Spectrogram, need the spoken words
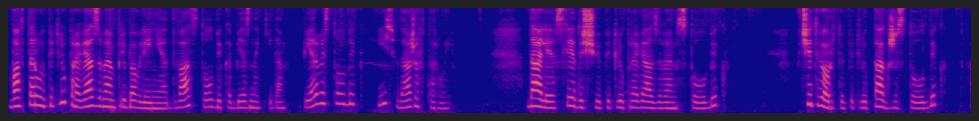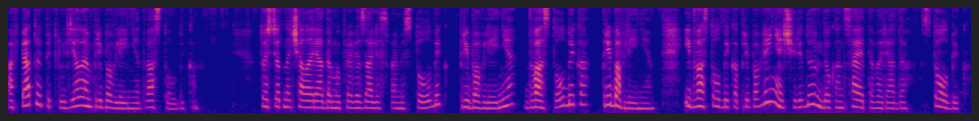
Во вторую петлю провязываем прибавление 2 столбика без накида. Первый столбик и сюда же второй. Далее в следующую петлю провязываем столбик в четвертую петлю также столбик, а в пятую петлю делаем прибавление 2 столбика. То есть от начала ряда мы провязали с вами столбик, прибавление, 2 столбика, прибавление. И 2 столбика прибавления чередуем до конца этого ряда. Столбик,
